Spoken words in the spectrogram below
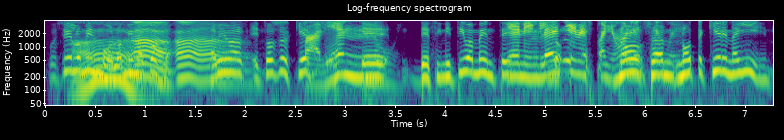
Pues sí, es lo mismo, la misma Ah, cosa. ah, La misma- entonces, quiere Valiendo, que definitivamente... Ni en inglés no- ni en español. No, o este sea, no te quieren ahí.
